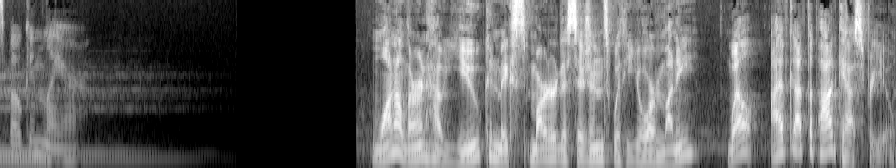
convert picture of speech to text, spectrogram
Spoken Layer. Want to learn how you can make smarter decisions with your money? Well, I've got the podcast for you.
